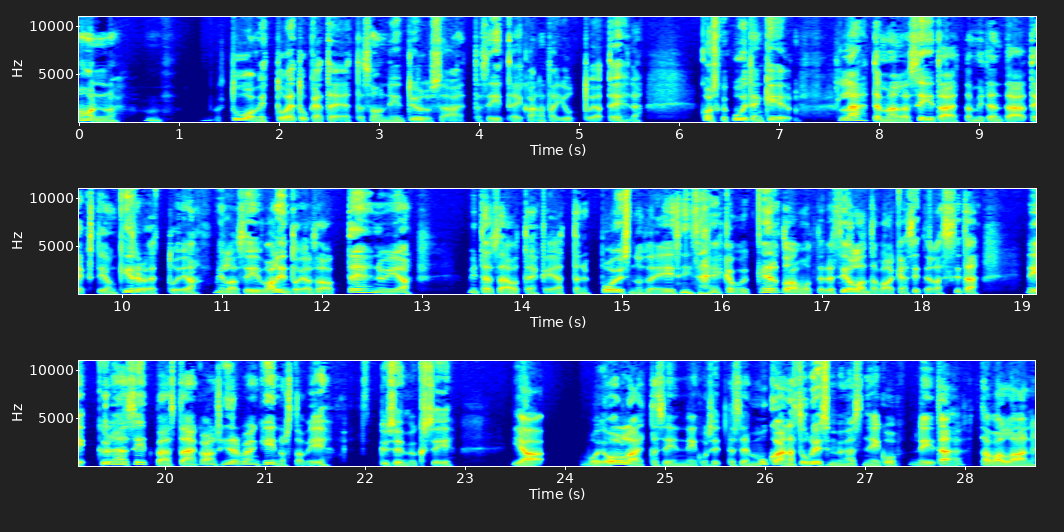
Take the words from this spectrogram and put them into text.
on tuomittu etukäteen, että se on niin tylsää, että siitä ei kannata juttuja tehdä. Koska kuitenkin lähtemällä siitä, että miten tämä teksti on kirjoitettu ja millaisia valintoja sä oot tehnyt ja mitä sä oot ehkä jättänyt pois, no se ei siitä ehkä voi kertoa, mutta edes jollain tavalla käsitellä sitä, niin kyllähän siitä päästään myös hirveän kiinnostavia kysymyksiä. Ja voi olla, että siinä niin kuin sitten sen mukana tulisi myös niin kuin niitä tavallaan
